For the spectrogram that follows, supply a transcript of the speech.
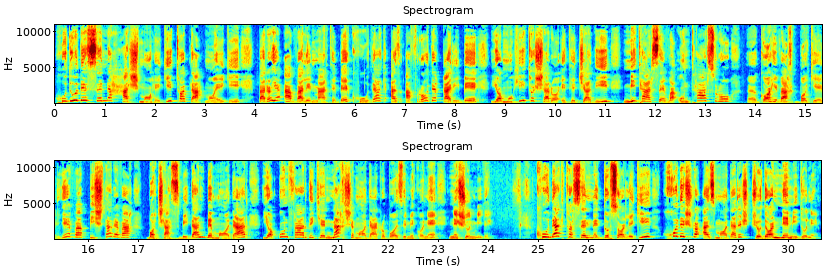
حدود سن هشت ماهگی تا ده ماهگی برای اولین مرتبه کودک از افراد غریبه یا محیط و شرایط جدید میترسه و اون ترس رو گاهی وقت با گریه و بیشتر وقت با چسبیدن به مادر یا اون فردی که نقش مادر رو بازی می‌کنه نشون میده. کودک تا سن دو سالگی خودش را از مادرش جدا نمی‌دونه.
